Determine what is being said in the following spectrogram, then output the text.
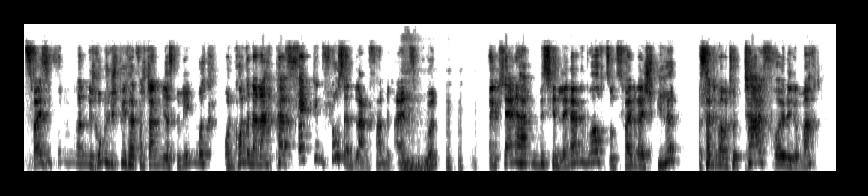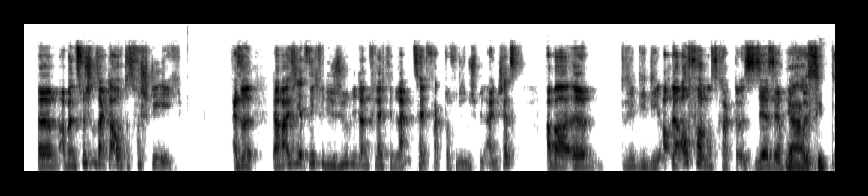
zwei Sekunden dran rumgespielt hat, verstanden, wie das bewegen muss und konnte danach perfekt den Fluss entlangfahren mit allen Figuren. mein Kleiner hat ein bisschen länger gebraucht, so zwei, drei Spiele. Das hat ihm aber total Freude gemacht. Ähm, aber inzwischen sagt er auch, das verstehe ich. Also da weiß ich jetzt nicht, wie die Jury dann vielleicht den Langzeitfaktor für dieses Spiel einschätzt, aber ähm, die, die, die, der Aufforderungscharakter ist sehr, sehr hoch. Ja, es sieht,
